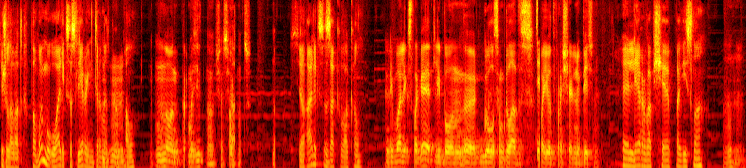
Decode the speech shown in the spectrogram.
тяжеловато. По-моему, у Алекса с Лерой интернет mm-hmm. пропал. Ну, он тормозит, но сейчас вернется. Все, Алекс заквакал. Либо Алекс лагает, либо он э, голосом Гладес поет прощальную песню. Э, Лера вообще повисла. Угу.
